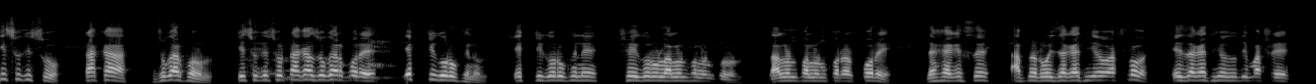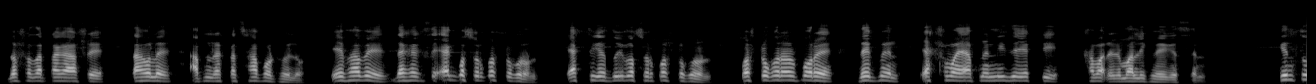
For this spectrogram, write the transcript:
কিছু কিছু টাকা জোগাড় করুন। কিছু কিছু টাকা জোগাড় করে একটি গরু কিনুন। একটি গরু কিনে সেই গরু লালন পালন করুন। লালন পালন করার পরে দেখা গেছে আপনার ওই জায়গায় থেকেও আসলো, এই জায়গা থেকেও যদি মাসে দশ হাজার টাকা আসে, তাহলে আপনার একটা সাপোর্ট হইল। এভাবে দেখা গেছে এক বছর কষ্ট করুন, এক থেকে দুই বছর কষ্ট করুন। কষ্ট করার পরে দেখবেন এক সময় আপনি নিজে একটি খামারের মালিক হয়ে গেছেন। কিন্তু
